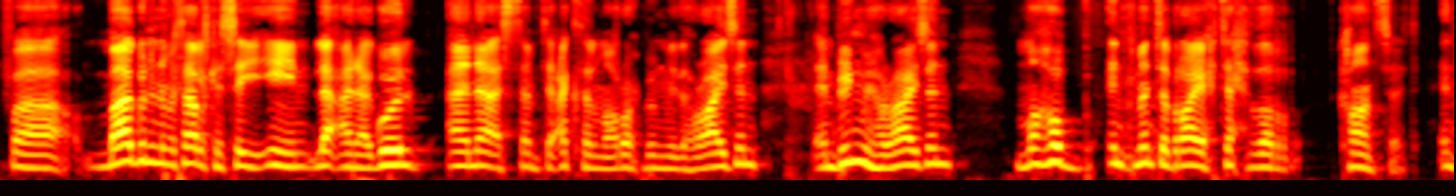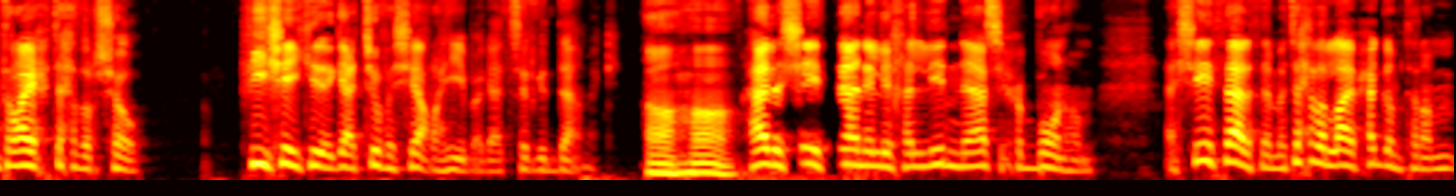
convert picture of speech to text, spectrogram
فما أقول إن ميتاليكا سيئين. لا أنا أقول أنا أستمتع أكثر ما أروح Bring Me The Horizon لأن Bring Me Horizon ما هو ب... أنت ما أنت برايح تحضر concert أنت رايح تحضر show في شيء كذا قاعد تشوف أشياء رهيبة قاعد تصير قدامك. أها. هذا الشيء الثاني اللي يخلي الناس يحبونهم. الشيء الثالث لما تحضر live حقهم ترى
